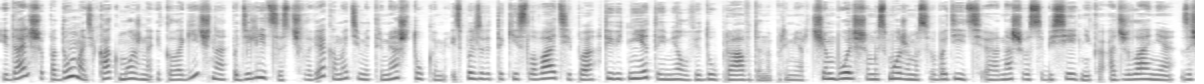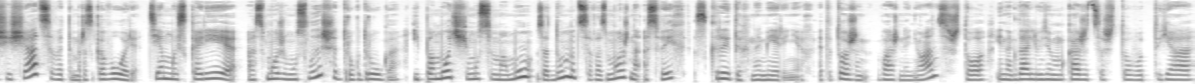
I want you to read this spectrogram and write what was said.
И дальше подумать, как можно экологично поделиться с человеком этими тремя штуками. Использовать такие слова типа ты ведь не это имел в виду, правда, например. Чем больше мы сможем освободить э, нашего собеседника от желания защищаться в этом разговоре, тем мы скорее э, сможем услышать друг друга и помочь ему самому задуматься, возможно, о своих скрытых намерениях. Это тоже важный нюанс, что иногда людям кажется, что вот я,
